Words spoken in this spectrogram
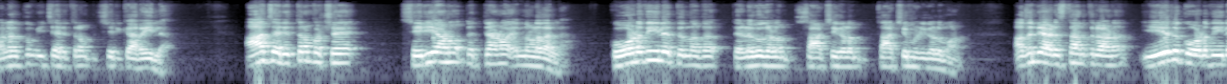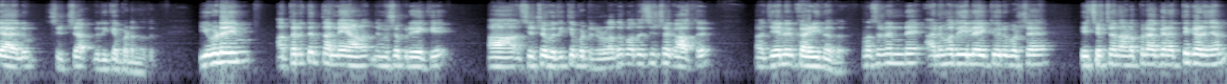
പലർക്കും ഈ ചരിത്രം ശരിക്കും അറിയില്ല ആ ചരിത്രം പക്ഷേ ശരിയാണോ തെറ്റാണോ എന്നുള്ളതല്ല. കോടതിയിലെത്തുന്നത് തെളിവുകളും സാക്ഷികളും സാക്ഷിമൊഴികളുമാണ്. അതിന്റെ അടിസ്ഥാനത്തിലാണ് ഏത് കോടതിയിലായാലും ശിക്ഷ വിധിക്കപ്പെടുന്നത്. ഇവിടെയും അത്തരത്തിൽ തന്നെയാണ് നിമിഷപ്രിയയ്ക്ക് ശിക്ഷ വിധിക്കപ്പെട്ടിട്ടുള്ളത്. വധശിക്ഷ കാത്ത് ജയിലിൽ കഴിയുന്നത്. പ്രസിഡന്റിന്റെ അനുമതിയിലേക്ക് ഒരു പക്ഷേ ഈ ശിക്ഷ നടപ്പിലാക്കാൻ എത്തിക്കഴിഞ്ഞാൽ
